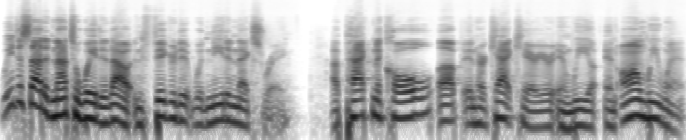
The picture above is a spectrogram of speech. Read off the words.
We decided not to wait it out and figured it would need an x-ray. I packed Nicole up in her cat carrier and we and on we went.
